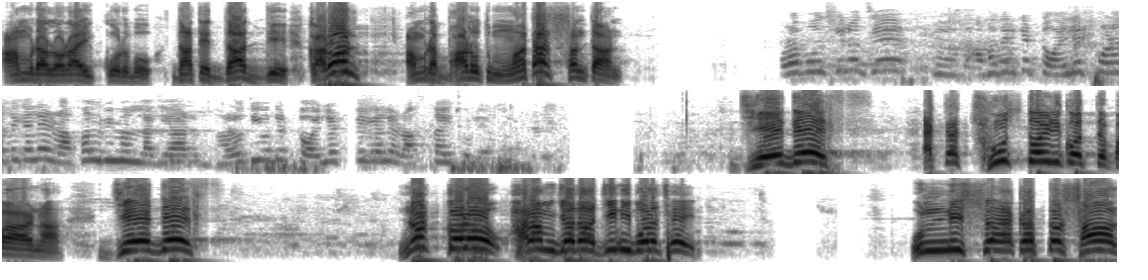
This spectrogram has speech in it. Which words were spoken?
আমরা লড়াই করব দাঁতে দাঁত দিয়ে। কারণ আমরা ভারত মাতার সন্তান। যে দেশ একটা ছুঁচ তৈরি করতে পারে না যে দেশ নট করো হারামজাদা যিনি বলেছেন উনিশশো একাত্তর সাল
